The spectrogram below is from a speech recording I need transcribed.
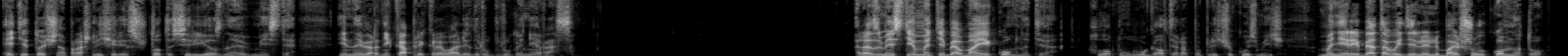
Эти точно прошли через что-то серьезное вместе и наверняка прикрывали друг друга не раз. «Разместим мы тебя в моей комнате», — хлопнул бухгалтера по плечу Кузьмич. «Мне ребята выделили большую комнату.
